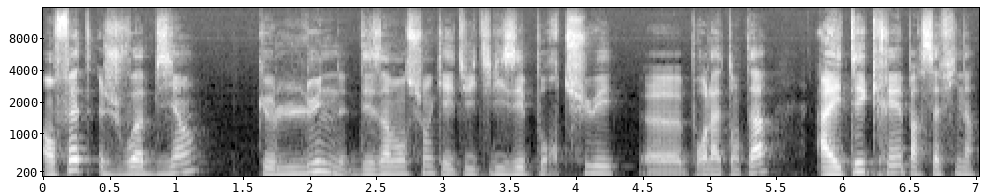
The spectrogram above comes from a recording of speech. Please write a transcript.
En fait, je vois bien que l'une des inventions qui a été utilisée pour tuer, euh, pour l'attentat, a été créée par Safina.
